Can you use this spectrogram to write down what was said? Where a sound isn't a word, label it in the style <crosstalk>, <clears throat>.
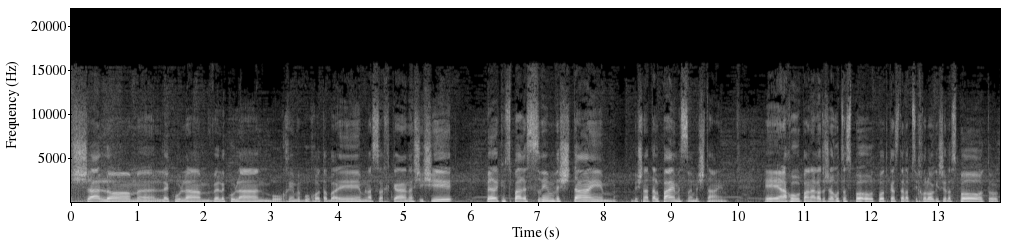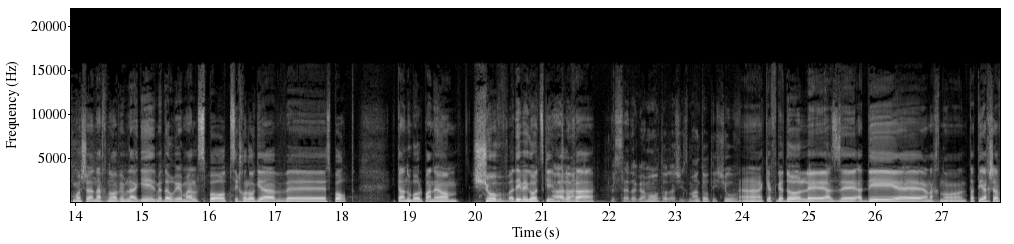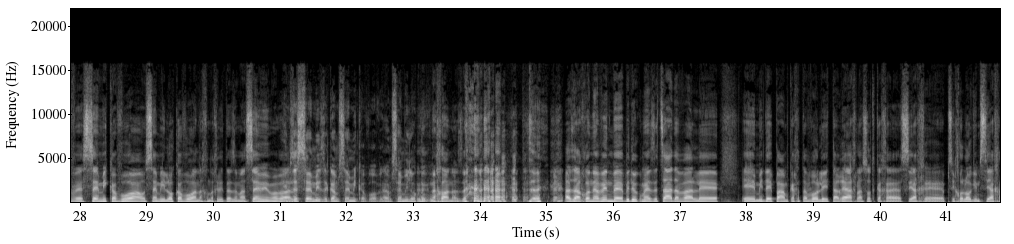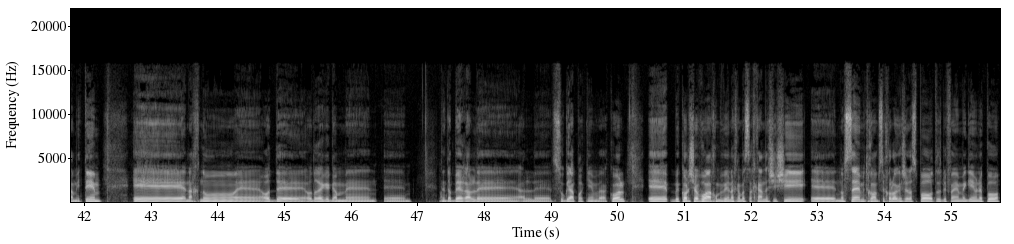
שלום לכולם ולכולן, ברוכים וברוכות הבאים לשחקן השישי, פרק מספר 22 בשנת 2022. אה, אנחנו באולפן הרדיו של ערוץ הספורט, פודקאסט על הפסיכולוגיה של הספורט, או כמו שאנחנו אוהבים להגיד, מדברים על ספורט, פסיכולוגיה וספורט. איתנו באולפן היום, שוב, עדי ויגוצקי, מה שלומך? בסדר גמור, תודה שהזמנת אותי שוב. אה, כיף גדול. אה, אז אה, עדי, אה, אנחנו, נתתי עכשיו סמי קבוע, או סמי לא קבוע, אנחנו נחליט איזה מהסמים, אבל... אם זה סמי, זה גם סמי קבוע וגם סמי לא קבוע. נכון, אז, <laughs> אז אנחנו נבין בדיוק מאיזה צד, אבל מדי פעם ככה תבוא להתארח, לעשות ככה שיח פסיכולוגים, שיח עמיתים. אנחנו עוד, עוד רגע גם... נדבר על, uh, על uh, סוגי הפרקים והכל. Uh, בכל שבוע אנחנו מביאים לכם בשחקן השישי נושא מתחום הפסיכולוגיה של הספורט, אז לפעמים מגיעים לפה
